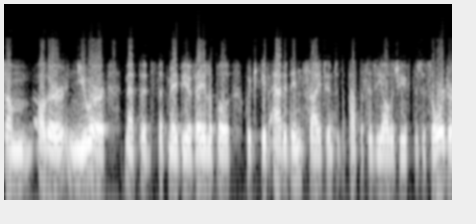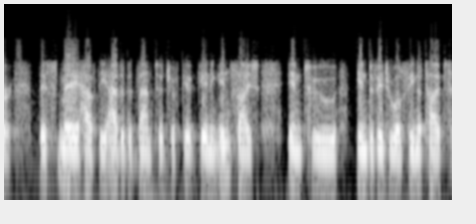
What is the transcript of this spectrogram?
some other newer methods that may be available which give added insight into the pathophysiology of the disorder, this may have the added advantage of g- gaining insight into individual phenotypes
